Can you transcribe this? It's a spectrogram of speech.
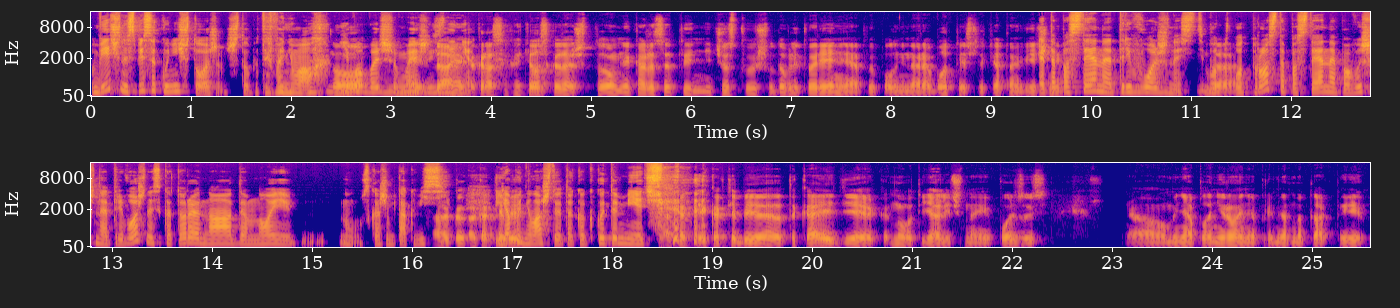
Вечный список уничтожен, чтобы ты понимал. Но, Его больше в моей жизни да, нет. я как раз и хотел сказать, что мне кажется, ты не чувствуешь удовлетворения от выполненной работы, если у тебя там вечный... Это постоянная тревожность. Да. Вот, вот просто постоянная повышенная тревожность, которая надо мной, ну, скажем так, висит. А, а как тебе... Я поняла, что это как какой-то меч. А как, как тебе такая идея? Ну, вот я лично и пользуюсь. А, у меня планирование примерно так. Ты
